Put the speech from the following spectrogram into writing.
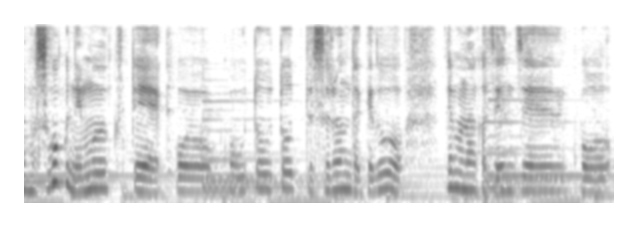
でもすごく眠くてこうこううとうとってするんだけどでもなんか全然こ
